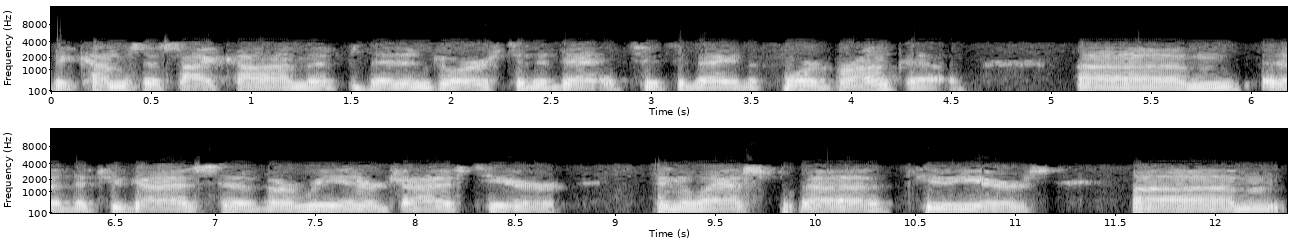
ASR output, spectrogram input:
becomes this icon that, that endures to today. To today, the Ford Bronco um, uh, that you guys have uh, re-energized here in the last uh, few years um,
